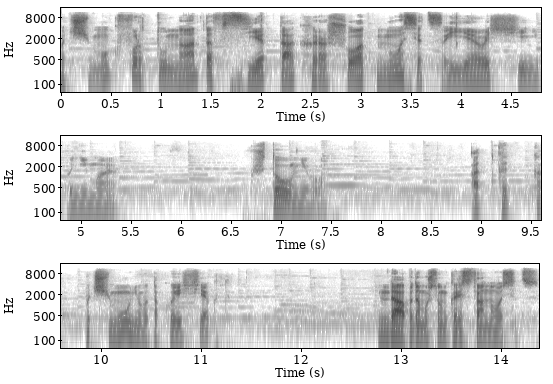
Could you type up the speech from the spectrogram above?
Почему к Фортуната все так хорошо относятся, и я вообще не понимаю. Что у него? От, как, как, почему у него такой эффект? Да, потому что он крестоносец.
